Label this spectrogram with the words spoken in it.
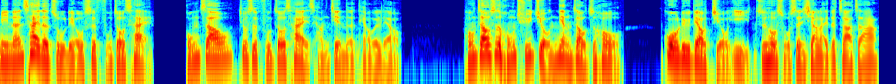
闽南菜的主流是福州菜，红糟就是福州菜常见的调味料。红糟是红曲酒酿造之后，过滤掉酒液之后所剩下来的渣渣，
